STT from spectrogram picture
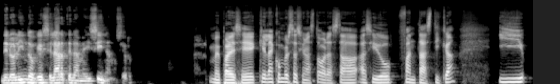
de lo lindo que es el arte de la medicina, ¿no es cierto? Me parece que la conversación hasta ahora está, ha sido fantástica y,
